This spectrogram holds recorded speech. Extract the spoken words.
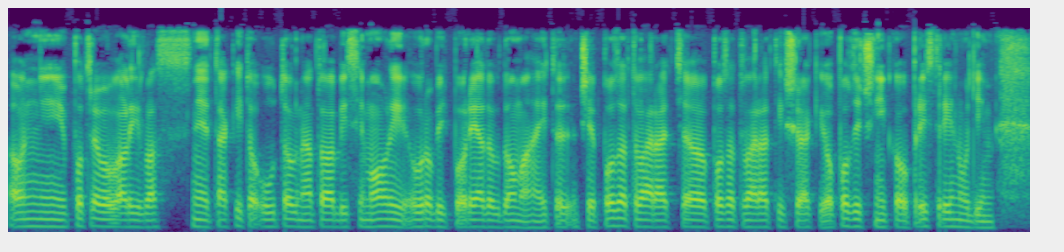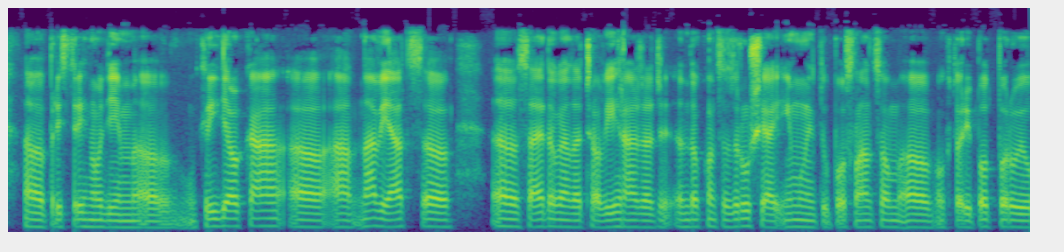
oni potrebovali vlastne takýto útok na to, aby si mohli urobiť poriadok doma. Hej. Čiže pozatvárať, pozatvárať tých všetkých opozičníkov, pristrihnúť im, pristrihnúť im krídelka a naviac sa Erdogan začal vyhrážať, že dokonca zrušia aj imunitu poslancom, ktorí podporujú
